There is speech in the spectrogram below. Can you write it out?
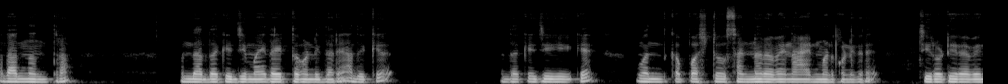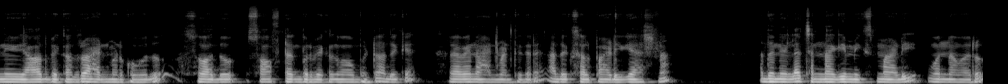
ಅದಾದ ನಂತರ ಒಂದು ಅರ್ಧ ಕೆ ಜಿ ಮೈದಾ ಹಿಟ್ಟು ತೊಗೊಂಡಿದ್ದಾರೆ. ಅದಕ್ಕೆ ಅರ್ಧ ಕೆ ಜಿಗೆ ಒಂದು ಕಪ್ಪಷ್ಟು ಸಣ್ಣ ರವೆನ ಆ್ಯಡ್ ಮಾಡ್ಕೊಂಡಿದ್ದಾರೆ. ಚಿರೋಟಿ ರವೆ ನೀವು ಯಾವ್ದು ಬೇಕಾದರೂ ಆ್ಯಡ್ ಮಾಡ್ಕೋಬೋದು. ಸೊ ಅದು ಸಾಫ್ಟಾಗಿ ಬರಬೇಕಲ್ವ ಹೋಗ್ಬಿಟ್ಟು ಅದಕ್ಕೆ ರವೆನ ಆ್ಯಡ್ ಮಾಡ್ತಿದ್ದಾರೆ. ಅದಕ್ಕೆ ಸ್ವಲ್ಪ ಅಡಿಗೆ ಅರಿಶಿನ ಅದನ್ನೆಲ್ಲ ಚೆನ್ನಾಗಿ ಮಿಕ್ಸ್ ಮಾಡಿ ಒನ್ ಅವರು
